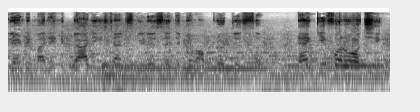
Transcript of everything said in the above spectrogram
ఇలాంటి మరిన్ని బ్యాటింగ్ స్టాండ్స్ వీడియోస్ అయితే మేము అప్లోడ్ చేస్తాం. థ్యాంక్ యూ ఫర్ వాచింగ్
